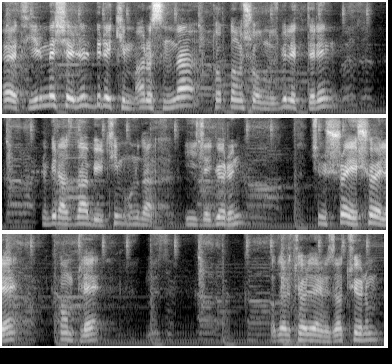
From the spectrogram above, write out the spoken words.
Evet 25 Eylül 1 Ekim arasında toplamış olduğunuz biletlerin biraz daha büyüteyim onu da iyice görün. Şimdi şurayı şöyle komple moderatörlerimizi atıyorum.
